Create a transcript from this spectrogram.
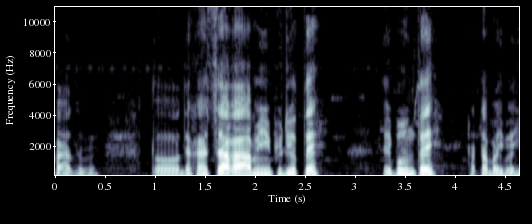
পাওয়া যাবে। তো দেখা হচ্ছে আগা আমি ভিডিওতে। এই পর্যন্তই। Tata bye bye.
